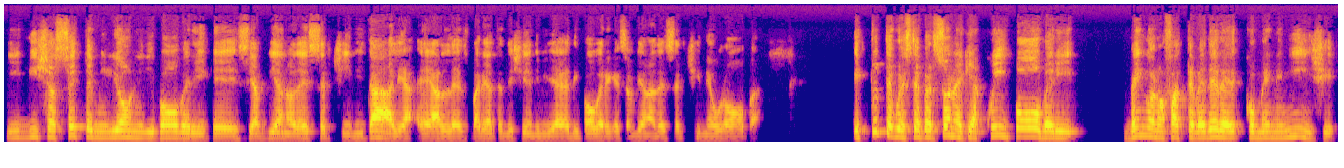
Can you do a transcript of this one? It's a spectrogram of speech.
i 17 milioni di poveri che si avviano ad esserci in Italia e alle svariate decine di migliaia di poveri che si avviano ad esserci in Europa. E tutte queste persone che a quei poveri vengono fatte vedere come nemici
